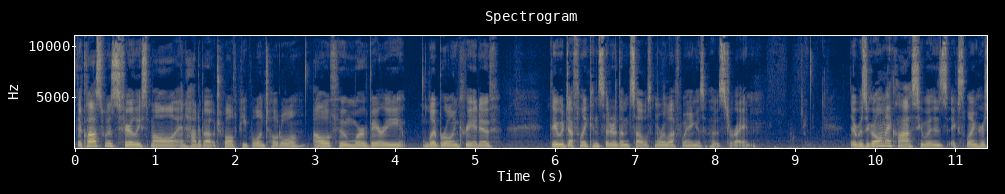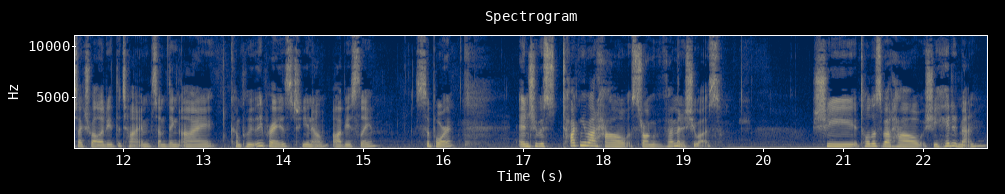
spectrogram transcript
The class was fairly small and had about 12 people in total, all of whom were very liberal and creative. they would definitely consider themselves more left wing as opposed to right. There was a girl in my class who was exploring her sexuality at the time, something I completely praised, you know, obviously, support. And she was talking about how strong of a feminist she was. She told us about how she hated men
